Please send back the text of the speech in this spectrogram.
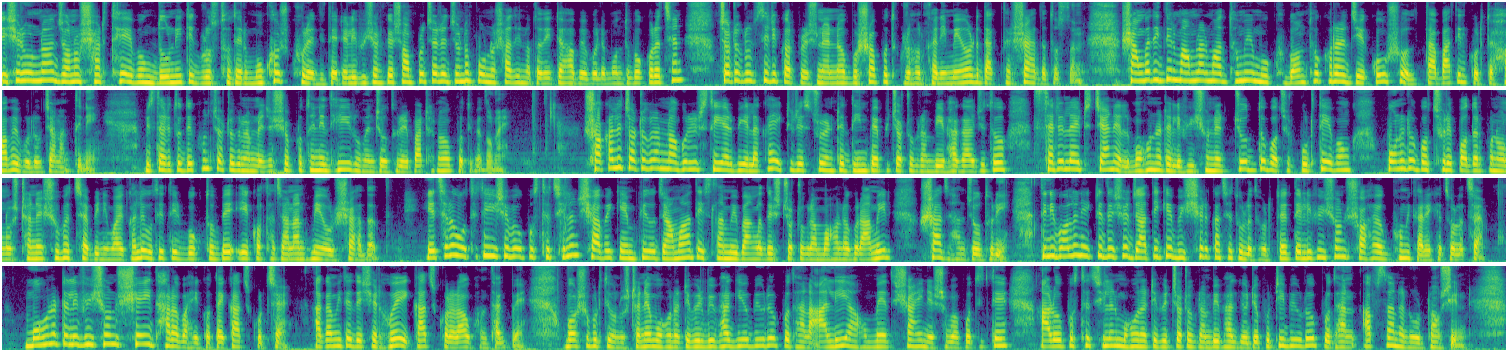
দেশের উন্নয়ন, জনস্বার্থে এবং দুর্নীতিগ্রস্তদের মুখোশ খুলে দিতে টেলিভিশনকে সম্প্রচারের জন্য পূর্ণ স্বাধীনতা দিতে হবে বলে মন্তব্য করেছেন চট্টগ্রাম সিটি কর্পোরেশনের নব্য শপথ গ্রহণকারী মেয়র ডাক্তার শাহাদাত হোসেন। সাংবাদিকদের মামলার মাধ্যমে মুখ বন্ধ করার যে কৌশল তা বাতিল করতে হবে বলেও জানান তিনি। বিস্তারিত দেখুন চট্টগ্রাম নিজস্ব প্রতিনিধি রুমেন চৌধুরীর পাঠানো প্রতিবেদনে। সকালে চট্টগ্রাম নগরীর সিআরবি এলাকায় একটি রেস্টুরেন্টে দিনব্যাপী চট্টগ্রাম বিভাগ আয়োজিত স্যাটেলাইট চ্যানেল মোহনা টেলিভিশনের চোদ্দ বছর পূর্তি এবং পনেরো বছরে পদার্পণ অনুষ্ঠানে শুভেচ্ছা বিনিময়কালে অতিথির বক্তব্যে এ কথা জানান মেয়র শাহাদাত। এছাড়াও অতিথি হিসেবে উপস্থিত ছিলেন সাবেক এমপি ও জামায়াত ইসলামী বাংলাদেশ চট্টগ্রাম মহানগর আমির শাহজাহান চৌধুরী। তিনি বলেন, একটি দেশের জাতিকে বিশ্বের কাছে তুলে ধরতে টেলিভিশন সহায়ক ভূমিকা রেখে চলেছে। মোহনা টেলিভিশন সেই ধারাবাহিকতায় কাজ করছে। আগামীতে দেশের হয়ে কাজ করার আহ্বান থাকবে। বর্ষপূর্তি অনুষ্ঠানে মোহনা টিভির বিভাগীয় ব্যুরো প্রধান আলী আহমেদ শাহিনের সভাপতিত্বে আরও উপস্থিত ছিলেন মোহনা টিভির চট্টগ্রাম বিভাগীয় ডেপুটি ব্যুরো প্রধান আফসানা নূর নওশিন।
